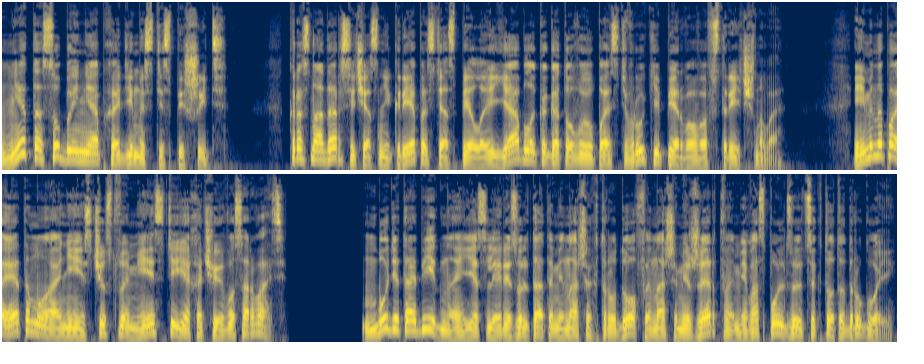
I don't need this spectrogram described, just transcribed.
Нет особой необходимости спешить. Краснодар сейчас не крепость, а спелое яблоко, готовое упасть в руки первого встречного. Именно поэтому, не из чувства мести, я хочу его сорвать. Будет обидно, если результатами наших трудов и нашими жертвами воспользуется кто-то другой.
